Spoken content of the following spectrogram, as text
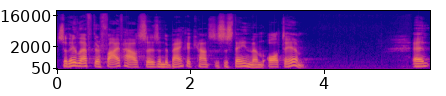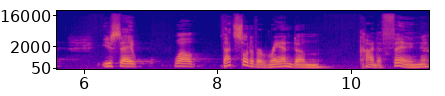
So they left their five houses and the bank accounts to sustain them all to him. And you say, well, that's sort of a random kind of thing.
